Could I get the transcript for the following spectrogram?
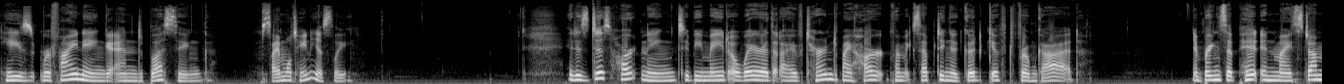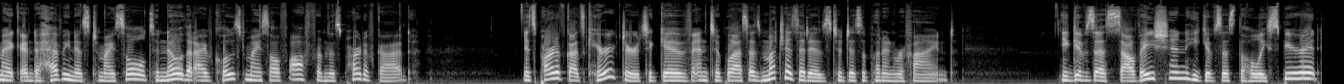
He's refining and blessing simultaneously. It is disheartening to be made aware that I have turned my heart from accepting a good gift from God. It brings a pit in my stomach and a heaviness to my soul to know that I've closed myself off from this part of God. It's part of God's character to give and to bless as much as it is to discipline and refine. He gives us salvation. He gives us the Holy Spirit.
